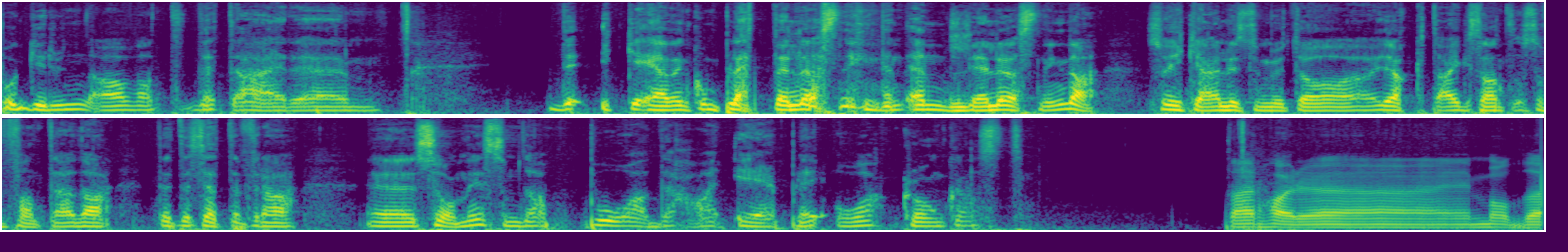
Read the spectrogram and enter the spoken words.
pga. at dette er eh, det ikke er den komplette løsningen, den endelige løsningen, da, så gikk jeg liksom ut og jakta, ikke sant? og så fant jeg da dette settet fra Sony, som da både har Airplay og Chromecast. Der har du eh, både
